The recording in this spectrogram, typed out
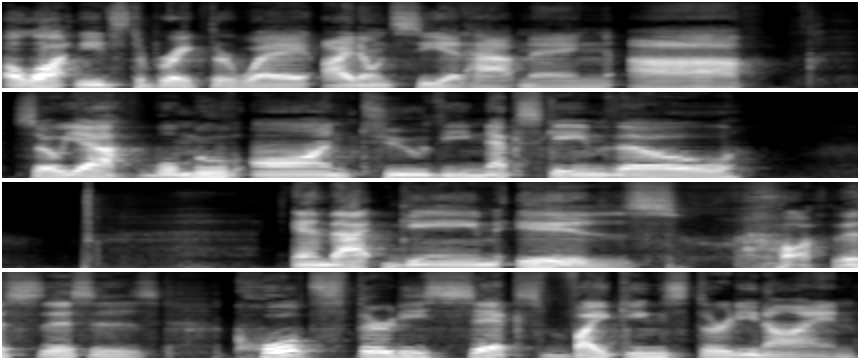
a lot needs to break their way. I don't see it happening. Uh so yeah, we'll move on to the next game though. And that game is oh, this this is Colts 36, Vikings 39.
